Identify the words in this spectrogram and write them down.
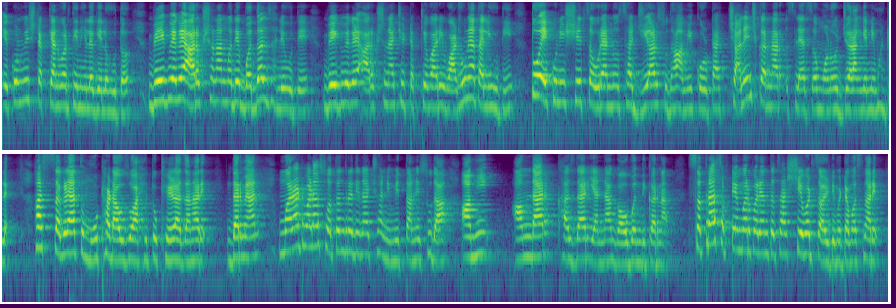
एकोणवीस टक्क्यांवरती नेलं गेलं होतं. वेगवेगळ्या आरक्षणांमध्ये बदल झाले होते. वेगवेगळ्या आरक्षणाची टक्केवारी वाढवण्यात आली होती. तो एकोणीसशे चौऱ्याण्णवचा जी आर सुद्धा आम्ही कोर्टात चॅलेंज करणार असल्याचं मनोज जरांगेंनी म्हटलंय. हा सगळ्यात मोठा डाव जो आहे तो खेळला जाणार आहे. दरम्यान मराठवाडा स्वातंत्र्य दिनाच्या निमित्ताने सुद्धा आम्ही आमदार खासदार यांना गावबंदी करणार. सतरा सप्टेंबर पर्यंतचा शेवटचा अल्टिमेटम असणार आहे.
